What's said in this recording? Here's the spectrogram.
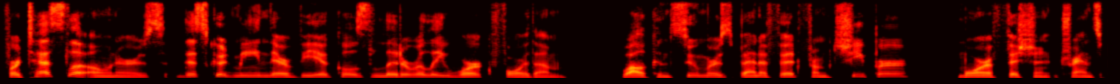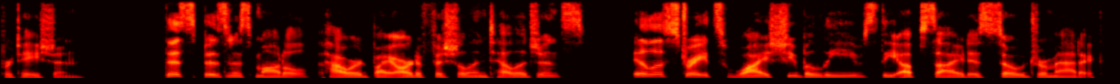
For Tesla owners, this could mean their vehicles literally work for them, while consumers benefit from cheaper, more efficient transportation. This business model, powered by artificial intelligence, illustrates why she believes the upside is so dramatic.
